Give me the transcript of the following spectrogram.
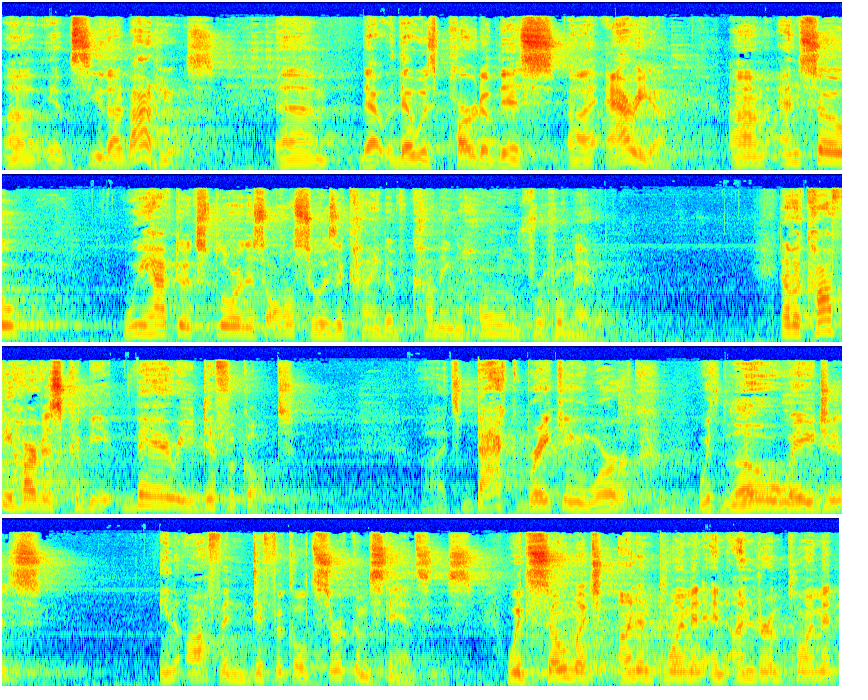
uh, Ciudad Barrios, um, that, that was part of this uh, area. Um, and so we have to explore this also as a kind of coming home for Romero. Now, the coffee harvest could be very difficult. Uh, it's back-breaking work with low wages in often difficult circumstances. With so much unemployment and underemployment,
